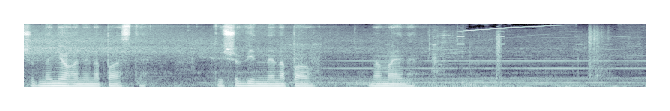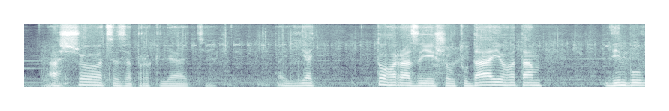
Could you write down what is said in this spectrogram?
Щоб на нього не напасти. Тобто, щоб він не напав на мене. А що це за прокляття? А я того разу я йшов туди його там. Він був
